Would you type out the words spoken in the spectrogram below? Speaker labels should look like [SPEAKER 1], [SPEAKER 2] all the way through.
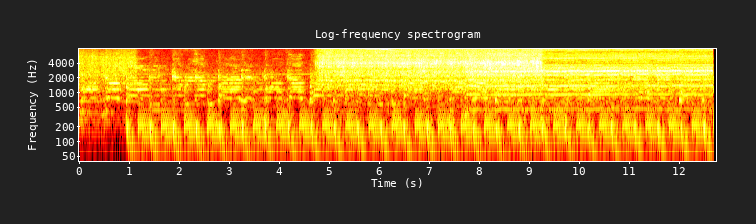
[SPEAKER 1] Yeah.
